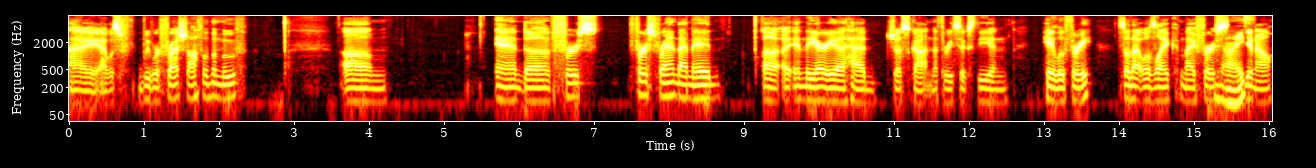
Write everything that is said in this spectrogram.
I, I was we were fresh off of the move. Um and uh first first friend I made uh in the area had just gotten a 360 and Halo 3. So that was like my first, Nice. you know,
